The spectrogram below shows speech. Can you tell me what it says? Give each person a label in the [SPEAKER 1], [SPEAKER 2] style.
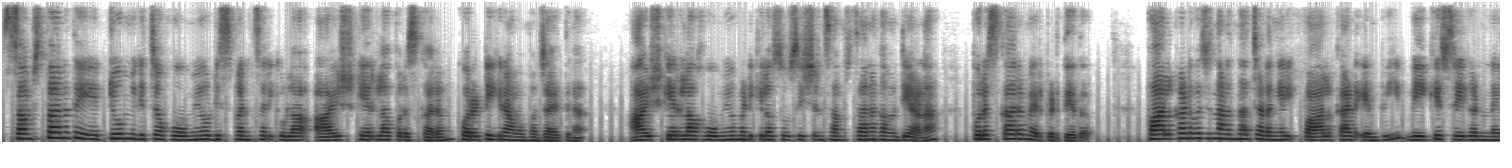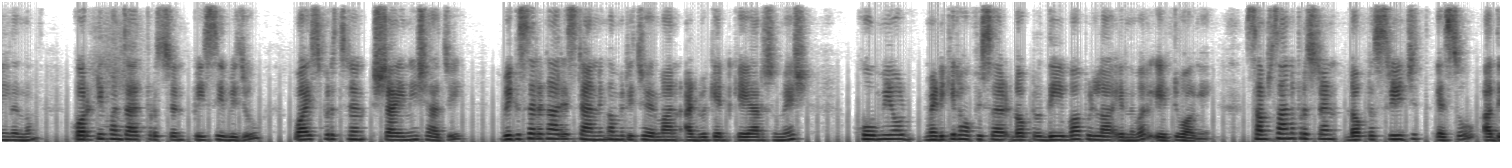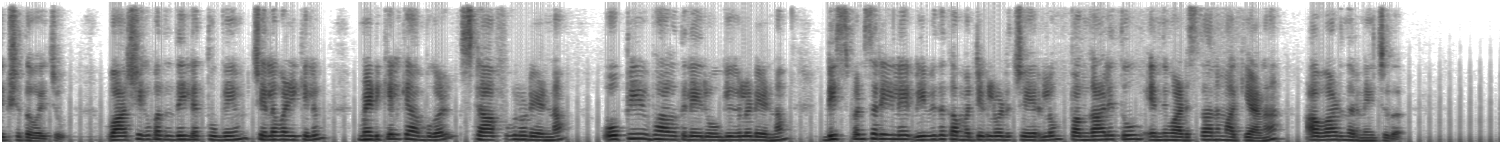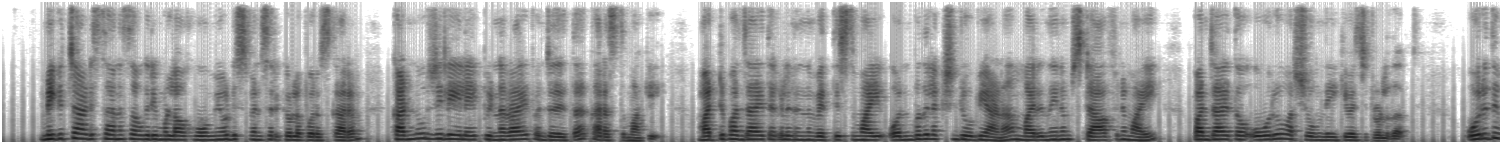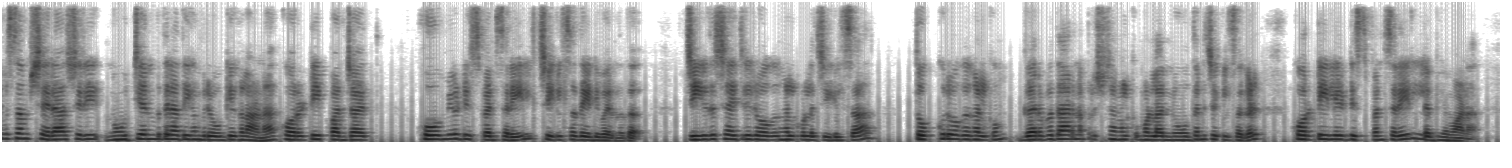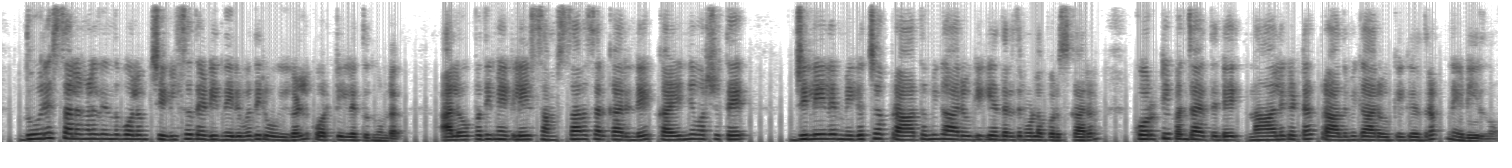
[SPEAKER 1] സംസ്ഥാനത്തെ ഏറ്റവും മികച്ച ഹോമിയോ ഡിസ്പെൻസറിക്കുള്ള ആയുഷ് കേരള പുരസ്കാരം Koratty ഗ്രാമപഞ്ചായത്തിന്. Ayush Kerala homeo medical association സംസ്ഥാന കമ്മിറ്റിയാണ് പുരസ്കാരം ഏർപ്പെടുത്തിയത്. പാലക്കാട് വെച്ച് നടന്ന ചടങ്ങിൽ Palakkad M P V K ശ്രീകണ്ഠനിൽ നിന്നും Koratty panchayat president P C Biju vice president Shiny Shaji വികസനകാര്യ standing committee chairman advocate K R Sumesh homeo medical officer doctor Deepa Pillai എന്നിവർ ഏറ്റുവാങ്ങി. സംസ്ഥാന പ്രസിഡന്റ് ഡോക്ടർ ശ്രീജിത്ത് എസ് അധ്യക്ഷത വഹിച്ചു. വാർഷിക പദ്ധതിയിലെ തുകയും ചെലവഴിക്കലും മെഡിക്കൽ ക്യാമ്പുകൾ സ്റ്റാഫുകളുടെ എണ്ണം ഒ പി വിഭാഗത്തിലെ രോഗികളുടെ എണ്ണം ഡിസ്പെൻസറിയിലെ വിവിധ കമ്മിറ്റികളുടെ ചേരലും പങ്കാളിത്തവും എന്നിവ അടിസ്ഥാനമാക്കിയാണ് അവാർഡ് നിർണയിച്ചത്. മികച്ച അടിസ്ഥാന സൗകര്യമുള്ള ഹോമിയോ ഡിസ്പെൻസറിക്കുള്ള പുരസ്കാരം കണ്ണൂർ ജില്ലയിലെ പിണറായി പഞ്ചായത്ത് കരസ്ഥമാക്കി. മറ്റു പഞ്ചായത്തുകളിൽ നിന്നും വ്യത്യസ്തമായി ഒൻപത് ലക്ഷം രൂപയാണ് മരുന്നിനും സ്റ്റാഫിനുമായി പഞ്ചായത്ത് ഓരോ വർഷവും നീക്കിവച്ചിട്ടുള്ളത് ഒരു ദിവസം ശരാശരി നൂറ്റി അൻപതിലധികം രോഗികളാണ് കൊരട്ടി പഞ്ചായത്ത് ഹോമിയോ ഡിസ്പെൻസറിയിൽ ചികിത്സ തേടി വരുന്നത്. ജീവിതശൈലി രോഗങ്ങൾക്കുള്ള ചികിത്സ ത്വക്ക് രോഗങ്ങൾക്കും ഗർഭധാരണ പ്രശ്നങ്ങൾക്കുമുള്ള നൂതന ചികിത്സകൾ കൊരട്ടിയിലെ ഡിസ്പെൻസറിയിൽ ലഭ്യമാണ്. ദൂരസ്ഥലങ്ങളിൽ നിന്ന് പോലും ചികിത്സ തേടി നിരവധി രോഗികൾ കൊരട്ടിയിലെത്തുന്നുണ്ട് അലോപ്പതി മേഖലയിൽ സംസ്ഥാന സർക്കാരിന്റെ കഴിഞ്ഞ വർഷത്തെ ജില്ലയിലെ മികച്ച പ്രാഥമിക ആരോഗ്യ കേന്ദ്രത്തിനുള്ള പുരസ്കാരം കൊറട്ടി പഞ്ചായത്തിന്റെ നാലുകെട്ട് പ്രാഥമിക ആരോഗ്യ കേന്ദ്രം നേടിയിരുന്നു.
